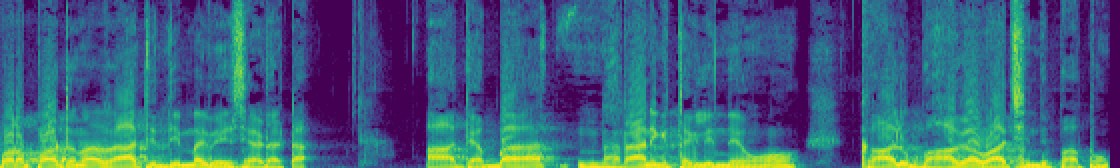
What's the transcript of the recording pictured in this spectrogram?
పొరపాటున రాతి దిమ్మ వేశాడట. ఆ దెబ్బ నరానికి తగిలిందేమో కాలు బాగా వాచింది పాపం.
